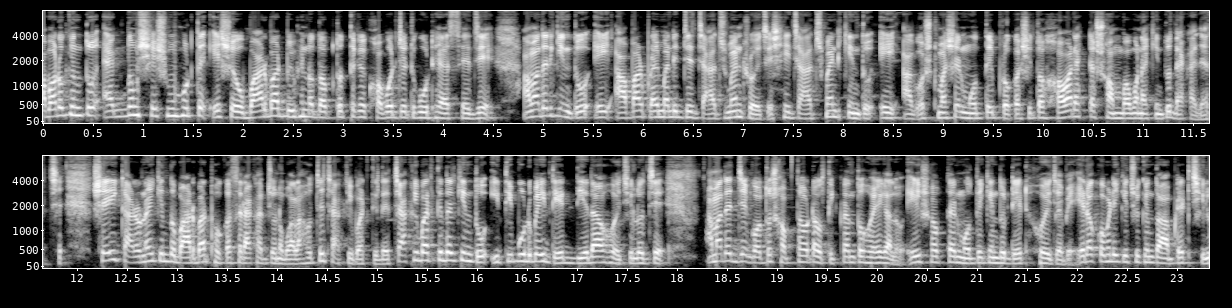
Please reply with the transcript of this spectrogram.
আবারও কিন্তু একদম শেষ মুহূর্তে এসেও বারবার বিভিন্ন দপ্তর থেকে খবর যেটুকু উঠে আসছে যে, আমাদের কিন্তু এই আপার প্রাইমারির যে জাজমেন্ট রয়েছে, সেই জাজমেন্ট কিন্তু এই আগস্ট মাসের মধ্যেই প্রকাশিত হওয়ার একটা সম্ভাবনা কিন্তু দেখা যাচ্ছে। সেই কারণেই কিন্তু বারবার ফোকাসে রাখার জন্য বলা হচ্ছে চাকরি প্রার্থীদের চাকরি প্রার্থীদের কিন্তু ইতিপূর্বেই ডেট দিয়ে দেওয়া হয়েছিল যে, আমাদের যে গত সপ্তাহটা অতিক্রান্ত হয়ে গেল, এই সপ্তাহের মধ্যে কিন্তু ডেট হয়ে যাবে। এরকমেরই কিছু কিন্তু আপডেট ছিল।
